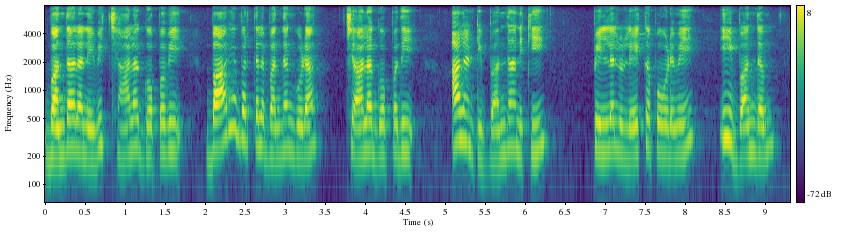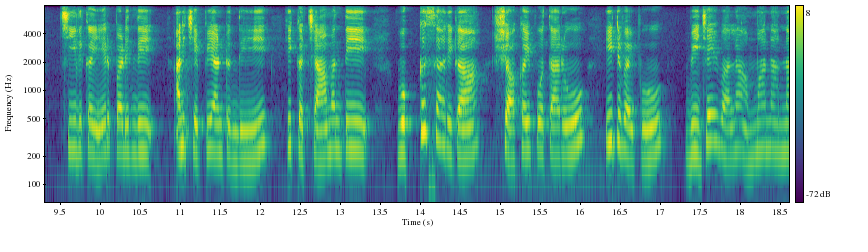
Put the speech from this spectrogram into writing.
బంధాలనేవి చాలా గొప్పవి. భార్యాభర్తల బంధం కూడా చాలా గొప్పది. అలాంటి బంధానికి పిల్లలు లేకపోవడమే ఈ బంధం చీలిక ఏర్పడింది అని చెప్పి అంటుంది ఇక చామంతి. ఒక్కసారిగా షాక్ అయిపోతారు. ఇటువైపు విజయ్ వాళ్ళ అమ్మా నాన్న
